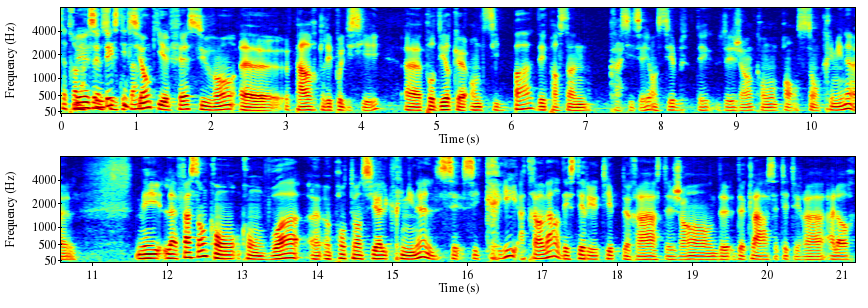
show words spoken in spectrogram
cette Mais remarque c'est une distinction qui est faite souvent euh, par les policiers euh, pour dire qu'on ne cible pas des personnes racisées, on cible des, des gens qu'on pense sont criminels. Mais la façon qu'on qu'on voit un, potentiel criminel, c'est créé à travers des stéréotypes de race, de genre, de, classe, etc. Alors,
